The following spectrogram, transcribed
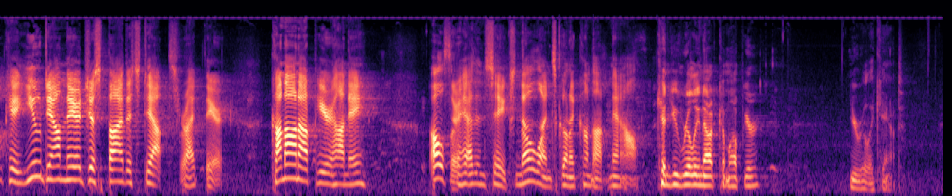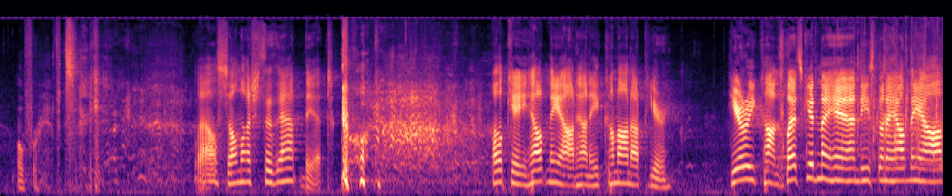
Okay, you down there just by the steps right there. Come on up here, honey. Oh, for heaven's sakes, no one's going to come up now. Can you really not come up here? You really can't. Oh, for heaven's sake. Well, so much for that bit. okay, help me out, honey. Come on up here. Here he comes. Let's give him a hand. He's going to help me out.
